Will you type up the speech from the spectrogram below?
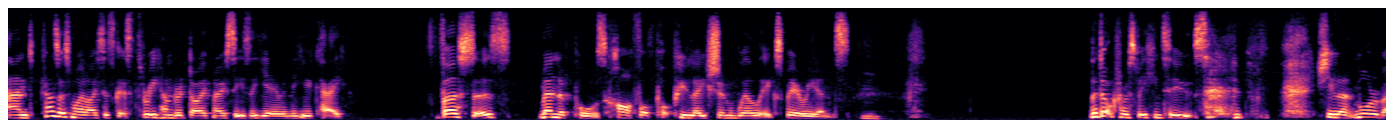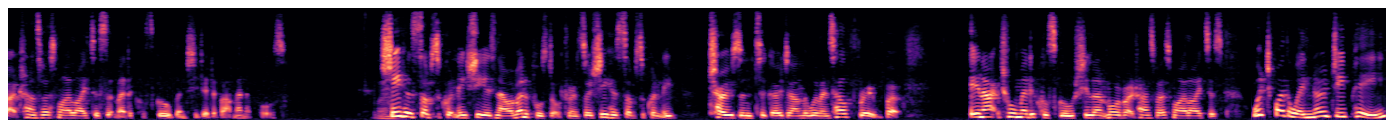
And transverse myelitis gets 300 diagnoses a year in the UK, versus menopause, half of population will experience. Hmm. The doctor I was speaking to said she learnt more about transverse myelitis at medical school than she did about menopause. She has subsequently, she is now a menopause doctor, and so she has subsequently chosen to go down the women's health route. But in actual medical school, she learnt more about transverse myelitis, which, by the way, no GP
